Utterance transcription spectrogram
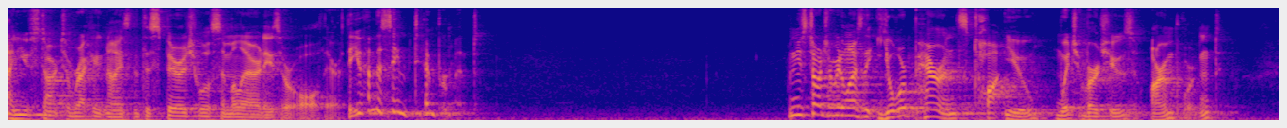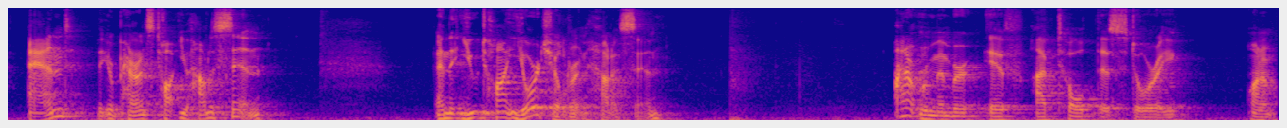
And you start to recognize that the spiritual similarities are all there, that you have the same temperament. When you start to realize that your parents taught you which virtues are important, and that your parents taught you how to sin, and that you taught your children how to sin. I don't remember if I've told this story on a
